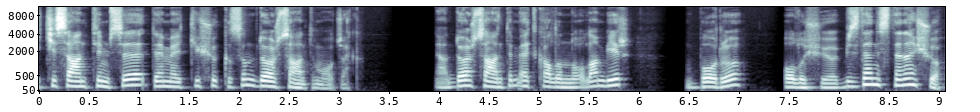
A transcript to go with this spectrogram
2 santimse demek ki şu kısım 4 santim olacak. Yani 4 santim et kalınlığı olan bir boru oluşuyor. Bizden istenen şu.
